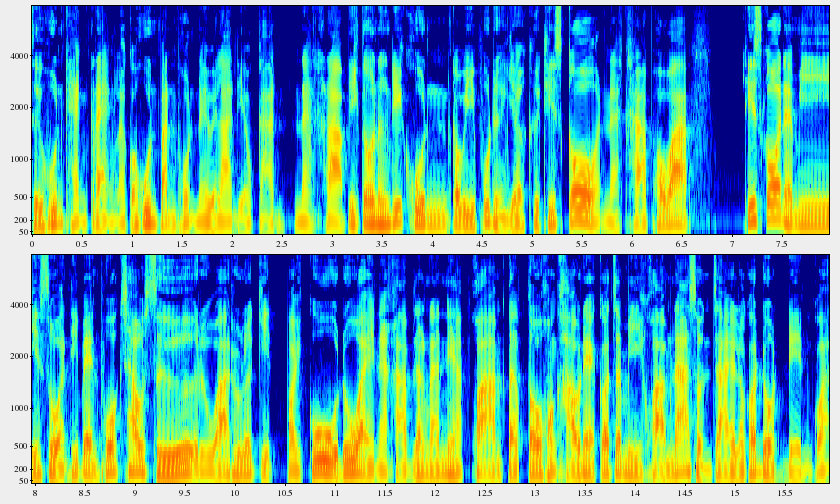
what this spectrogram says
ซื้อหุ้นแข็งแกร่ง แล้วก็หุ้นปันผลในเวลาเดียวกันนะครับ อีกตัวหนึ่งที่คุณกวีพูดถึงเยอะคือทิสโก้นะครับ เพราะว่า ทิสโก้เนี่ยมีส่วนที่เป็นพวกเช่าซื้อหรือว่าธุรกิจปล่อยกู้ด้วยนะครับ ดังนั้นเนี่ยความเติบโตของเขาเนี่ยก็จะมีความน่าสนใจแล้วก็โดดเด่นกว่า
